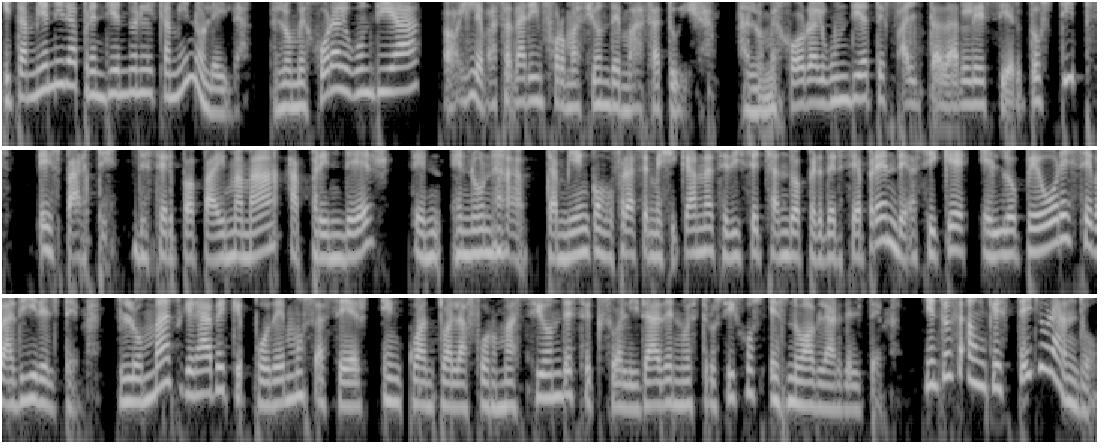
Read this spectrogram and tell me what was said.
y también ir aprendiendo en el camino, Leila. A lo mejor algún día, ay, le vas a dar información de más a tu hija. A lo mejor algún día te falta darle ciertos tips. Es parte de ser papá y mamá, aprender. En, en una, también como frase mexicana se dice echando a perder se aprende. Así que eh, lo peor es evadir el tema. Lo más grave que podemos hacer en cuanto a la formación de sexualidad de nuestros hijos es no hablar del tema. Y entonces, aunque esté llorando,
